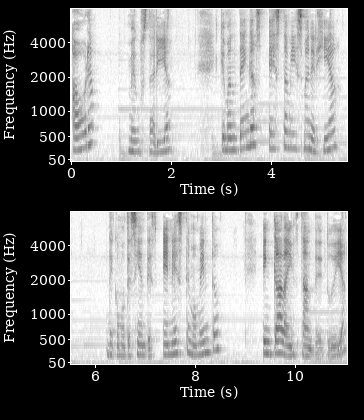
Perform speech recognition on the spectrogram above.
Ahora me gustaría que mantengas esta misma energía de cómo te sientes en este momento, en cada instante de tu día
